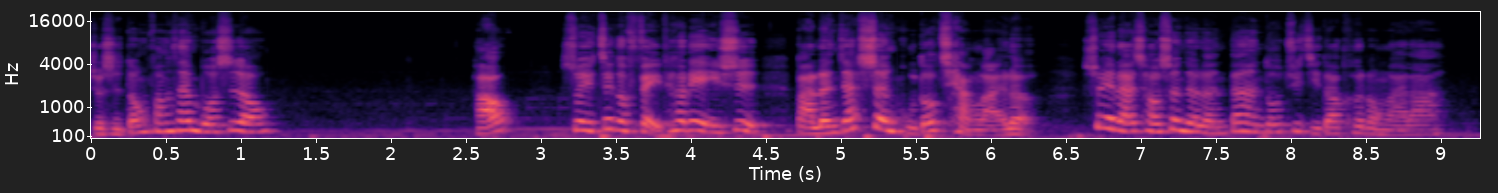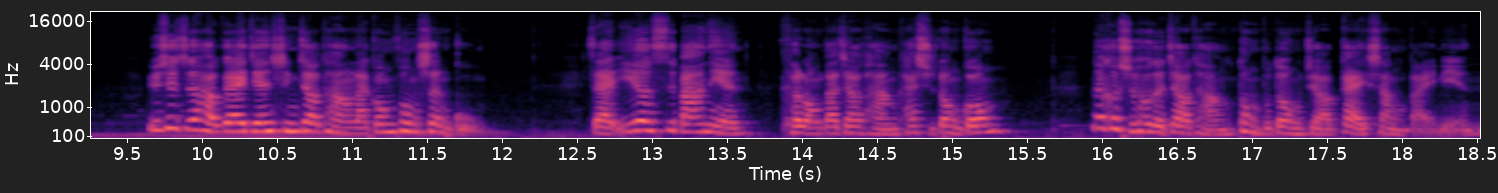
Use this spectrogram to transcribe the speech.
就是东方三博士哦。好，所以这个腓特烈一世把人家圣骨都抢来了，所以来朝圣的人当然都聚集到科隆来啦。于是只好盖一间新教堂来供奉圣骨。在一二四八年，科隆大教堂开始动工。那个时候的教堂动不动就要盖上百年，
